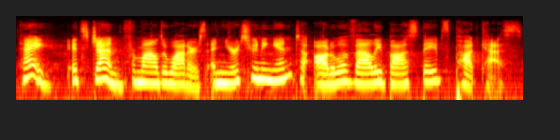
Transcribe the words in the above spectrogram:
Hey, it's Jen from Wilder Waters, and you're tuning in to Ottawa Valley Boss Babes podcast.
